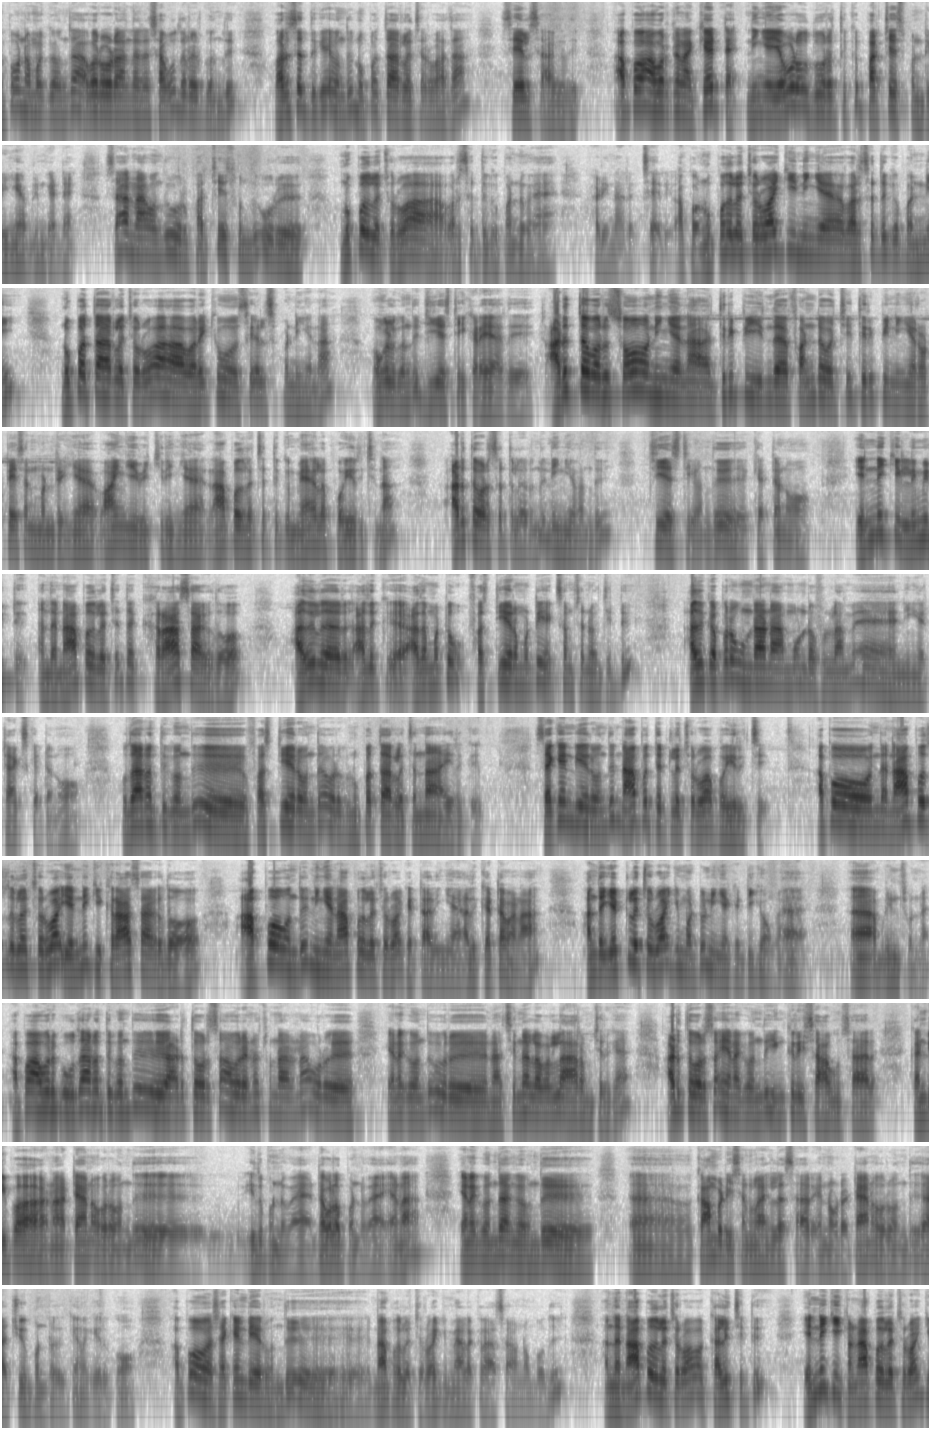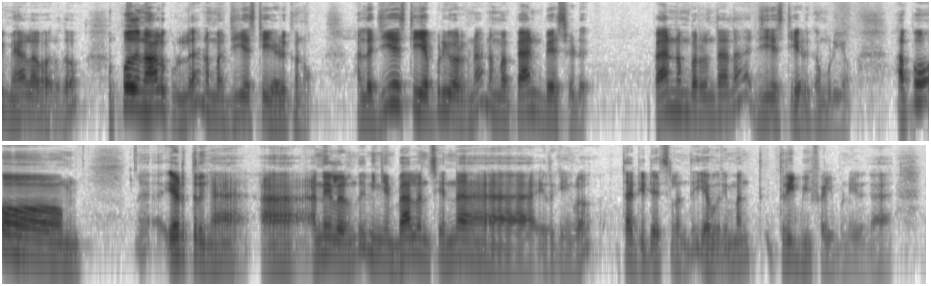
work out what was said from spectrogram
அப்போது நமக்கு வந்து அவரோட அந்த சகோதரருக்கு வந்து வருஷத்துக்கே வந்து முப்பத்தாறு லட்ச ரூபா தான் சேல்ஸ் ஆகுது. அப்போ அவர்கிட்ட நான் கேட்டேன் நீங்கள் எவ்வளோ தூரத்துக்கு பர்ச்சேஸ் பண்ணுறீங்க அப்படின்னு கேட்டேன். சார் நான் வந்து ஒரு பர்ச்சேஸ் வந்து ஒரு முப்பது லட்ச ரூபா வருஷத்துக்கு பண்ணுவேன் அப்படின்னாரு. சரி அப்போ முப்பது லட்ச ரூபாய்க்கு நீங்கள் வருஷத்துக்கு பண்ணி முப்பத்தாறு லட்ச ரூபா வரைக்கும் சேல்ஸ் பண்ணிங்கன்னா உங்களுக்கு வந்து ஜிஎஸ்டி கிடையாது. அடுத்த வருஷம் நீங்கள் நான் திருப்பி இந்த ஃபண்டை வச்சு திருப்பி நீங்கள் ரொட்டேஷன் பண்ணுறீங்க வாங்கி விற்கிறீங்க நாற்பது லட்சத்துக்கு மேலே போயிருச்சுன்னா அடுத்த வருஷத்துலேருந்து நீங்கள் வந்து ஜிஎஸ்டி வந்து கட்டணும். என்றைக்கு லிமிட்டு அந்த நாற்பது லட்சத்தை கிராஸ் ஆகுதோ அதில் அதுக்கு அதை மட்டும் ஃபஸ்ட் இயரை மட்டும் எக்ஸம்ஷன் வச்சுட்டு அதுக்கப்புறம் உண்டான அமௌண்ட்டை ஃபுல்லாமே நீங்கள் டேக்ஸ் கட்டணும். உதாரணத்துக்கு வந்து ஃபஸ்ட் இயர் வந்து அவருக்கு முப்பத்தாறு லட்சம் தான் ஆயிருக்கு. செகண்ட் இயர் வந்து நாற்பத்தெட்டு லட்ச ரூபா போயிருச்சு. அப்போது இந்த நாற்பது லட்ச ரூபா என்றைக்கு கிராஸ் ஆகுதோ அப்போது வந்து நீங்கள் நாற்பது லட்ச ரூபா கட்டாதீங்க. அது கெட்ட வேணாம். அந்த எட்டு லட்ச ரூபாய்க்கு மட்டும் நீங்கள் கட்டிக்கோங்க. அப்படின்னு சொன்னேன். அப்போ அவருக்கு உதாரணத்துக்கு வந்து அடுத்த வருஷம் அவர் என்ன சொன்னார்னா ஒரு எனக்கு வந்து ஒரு நான் சின்ன லெவலில் ஆரம்பிச்சிருக்கேன். அடுத்த வருஷம் எனக்கு வந்து இன்க்ரீஸ் ஆகும் சார். கண்டிப்பாக நான் டேன் ஓவரை வந்து இது பண்ணுவேன் டெவலப் பண்ணுவேன். ஏன்னா எனக்கு வந்து அங்கே வந்து காம்படிஷன்லாம் இல்லை சார். என்னோடய டேன் ஓவர் வந்து அச்சீவ் பண்ணுறதுக்கு எனக்கு இருக்கும். அப்போது செகண்ட் இயர் வந்து நாற்பது லட்ச ரூபாய்க்கு மேலே கிராஸ் ஆகணும்போது அந்த நாற்பது லட்ச ரூபாவை கழிச்சிட்டு என்னைக்கு நாற்பது லட்ச ரூபாய்க்கு மேலே வருதோ முப்பது நாளுக்குள்ளே நம்ம ஜிஎஸ்டி எடுக்கணும். அந்த ஜிஎஸ்டி எப்படி வரும்னா நம்ம பேன் பேஸ்டு பேன் நம்பர் இருந்தால் தான் ஜிஎஸ்டி எடுக்க முடியும். அப்போது எடுத்துருங்க. அன்னையிலேருந்து நீங்கள் பேலன்ஸ் என்ன இருக்கீங்களோ thirty டேஸ்லேருந்து every month three B file பண்ணிடுங்க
